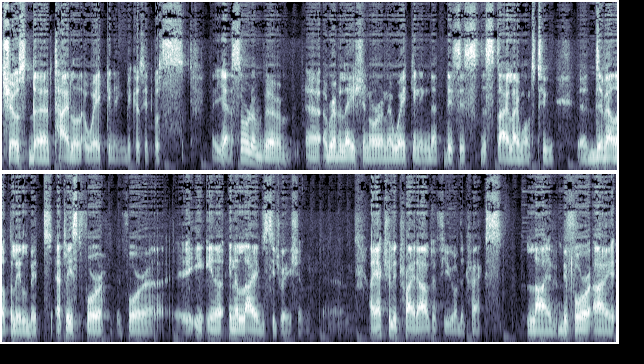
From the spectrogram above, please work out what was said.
chose the title Awakening because it was yeah, sort of a, uh, a, revelation or an awakening that this is the style I want to uh, develop a little bit, at least for for uh, in a in a live situation. Um, I actually tried out a few of the tracks live before I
